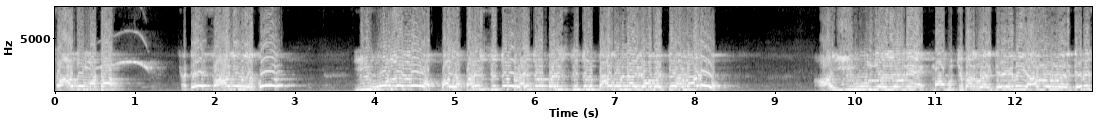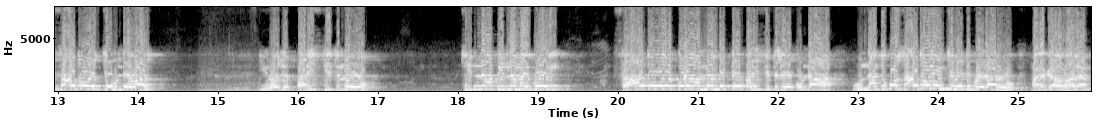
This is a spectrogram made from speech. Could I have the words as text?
సాధు మఠం. అంటే సాధువులకు ఈ ఊర్లలో వాళ్ళ పరిస్థితులు రైతుల పరిస్థితులు బాగున్నాయి కాబట్టి అన్నాడు. ఆ ఈ ఊర్లలోనే మా ముచ్చుపర్లో అయితేనేమి ఆలూరులో అయితేనేమి సాధువులు వచ్చి ఉండేవాళ్ళు. ఈరోజు పరిస్థితులు చిన్న భిన్నమైపోయి సాధువులకు కూడా అన్నం పెట్టే పరిస్థితి లేకుండా ఉన్నందుకు సాధువులు ఇచ్చి పెట్టిపోయినారు మన గ్రామాలను.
